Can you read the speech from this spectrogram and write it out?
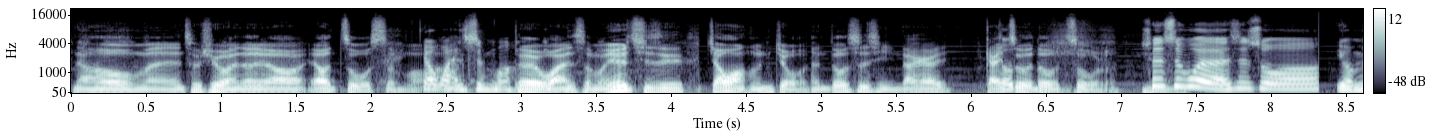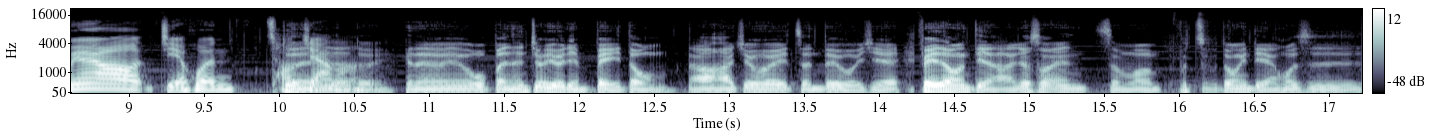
然后我们出去玩到底要要做什么啊、要玩什么？对，玩什么？因为其实交往很久，很多事情大概该做的都有做了，所以是嗯为了是说有没有要结婚吵架吗？对对对，可能我本身就有点被动，然后他就会针对我一些被动的点啊，就说嗯，怎么不主动一点，或是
